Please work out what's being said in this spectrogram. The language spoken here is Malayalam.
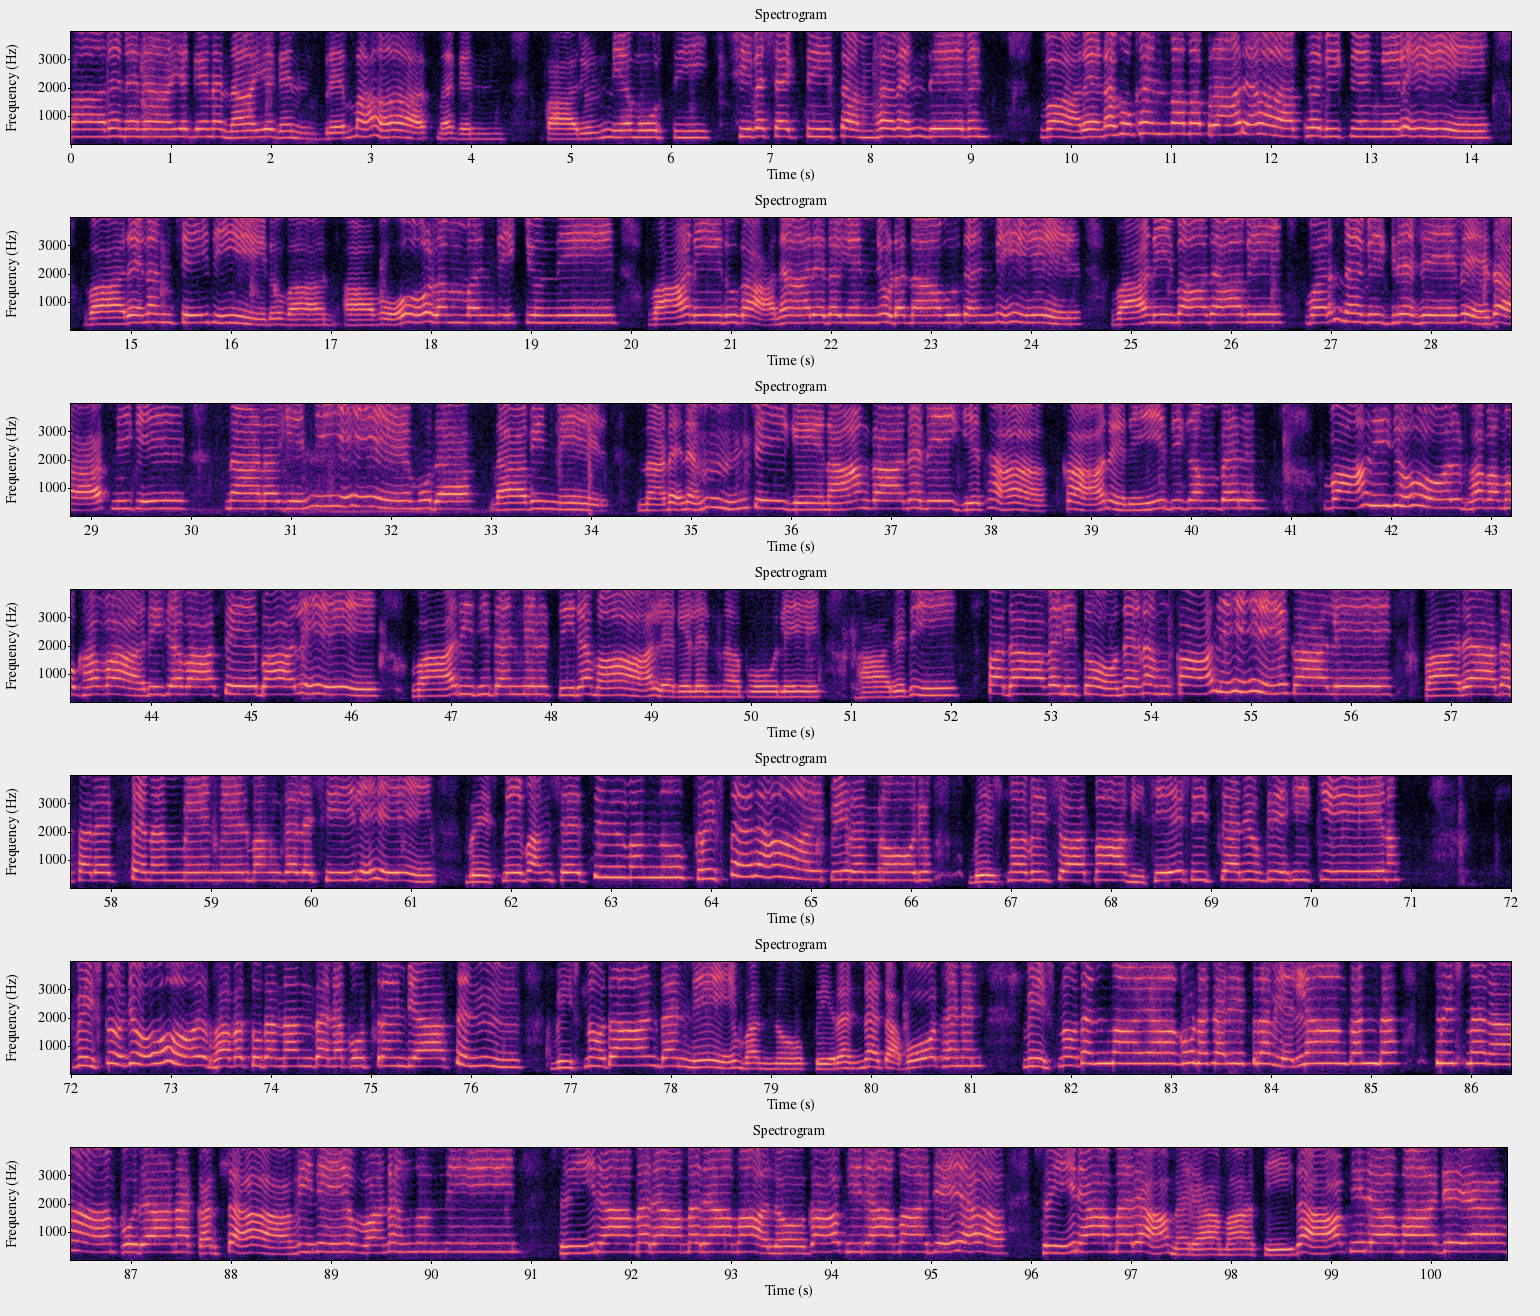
കാരണനായ ഗണനായകൻ ബ്രഹ്മാത്മകൻ. കാരുണ്യമൂർത്തി ശിവശക്തി സംഭവൻ ദേവൻ. വാരണമുഖൻ മമ പ്രാരാബ്ധ വിഘ്നങ്ങളെ വാരണം ചെയ്തിടുവാൻ ആവോളം വന്ദിക്കുന്നേൻ. വാണിടുക നാരദ എന്നുട നാവു തന്മേൽ. വാണി മാതാവേ വർണ വിഗ്രഹേ വേദാത്മികേ. നാണം എന്നിയേ മുത നാവിന്മേൽ. നടനം ചെയ്യണാങ്കാനനെ യഥാ കാനനെ ദിഗംബരൻ. വാരിജോത്ഭവമുഖവാരിജവാസേ ബാലേ വാരിധി തന്നിൽ തിരമാലകളെന്ന പോലെ. ഭാരതി പദാവലി തോന്നണം കാലേ കാലേ. പാരാത സലക്ഷണം മേന്മേൽ മംഗലശീലേ. വൃഷ്ണി വംശത്തിൽ വന്നു കൃഷ്ണനായി പിറന്നോരു വിഷ്ണു വിശ്വാത്മാ വിശേഷിച്ചനുഗ്രഹിക്കണം. വിഷ്ണുജോത്ഭവസുത നന്ദന പുത്രൻ വ്യാസൻ വിഷ്ണുതാൻ തന്നെ വന്നു. പിറന്ന തപോധനൻ വിഷ്ണുതന്മായ ഗുണചരിത്രം എല്ലാം കണ്ട കൃഷ്ണനാം പുരാണ കർത്താവിനെ വണങ്ങുന്നേൻ. ശ്രീരാമ രാമ രാമ ലോകാഭിരാമ ജയ. ശ്രീരാമ രാമ രാമ സീതാഭിരാമ ജയ.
